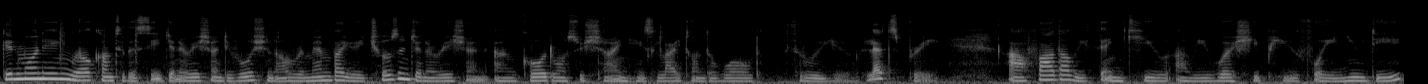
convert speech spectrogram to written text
Good morning. Welcome to the Seed Generation Devotional. Remember, you're a chosen generation and God wants to shine His light on the world through you. Let's pray. Our Father, we thank you and we worship you for a new day.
